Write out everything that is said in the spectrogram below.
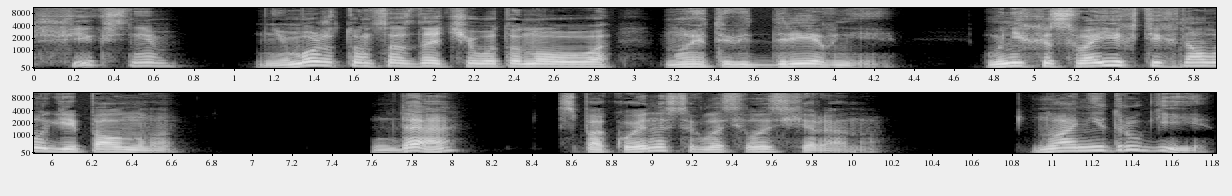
Фиг с ним. Не может он создать чего-то нового, но это ведь древние. У них и своих технологий полно. Да, спокойно согласилась Хирану. Но они другие.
